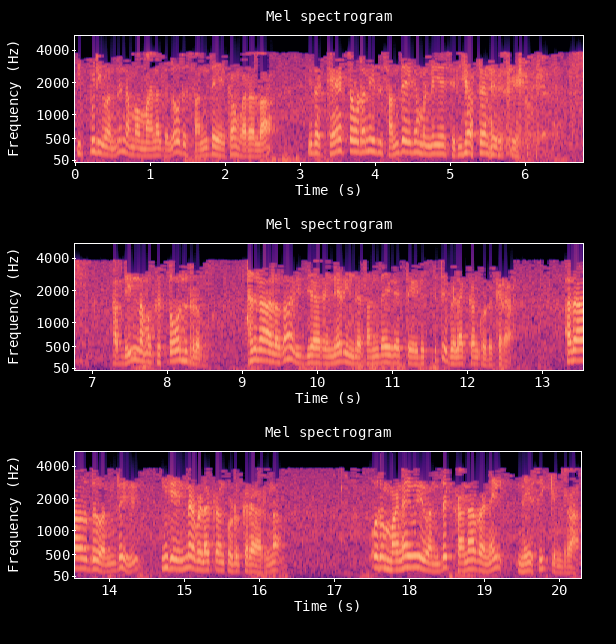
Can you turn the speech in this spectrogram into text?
இப்படி வந்து நம்ம மனதுல ஒரு சந்தேகம் வரலாம். இத கேட்ட உடனே இது சந்தேகம் இல்லையே சரியாத்தான் இருக்கு. அப்படின்னு நமக்கு தோன்றும். அதனாலதான் வித்யாரண்யர் இந்த சந்தேகத்தை எடுத்துட்டு விளக்கம் கொடுக்கிறார். அதாவது வந்து இங்க என்ன விளக்கம் கொடுக்கிறார்னா ஒரு மனைவி வந்து கணவனை நேசிக்கின்றார்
